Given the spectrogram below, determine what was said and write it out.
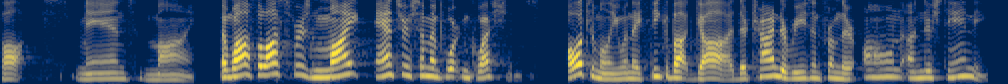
thoughts, man's mind. And while philosophers might answer some important questions, ultimately, when they think about God, they're trying to reason from their own understanding.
